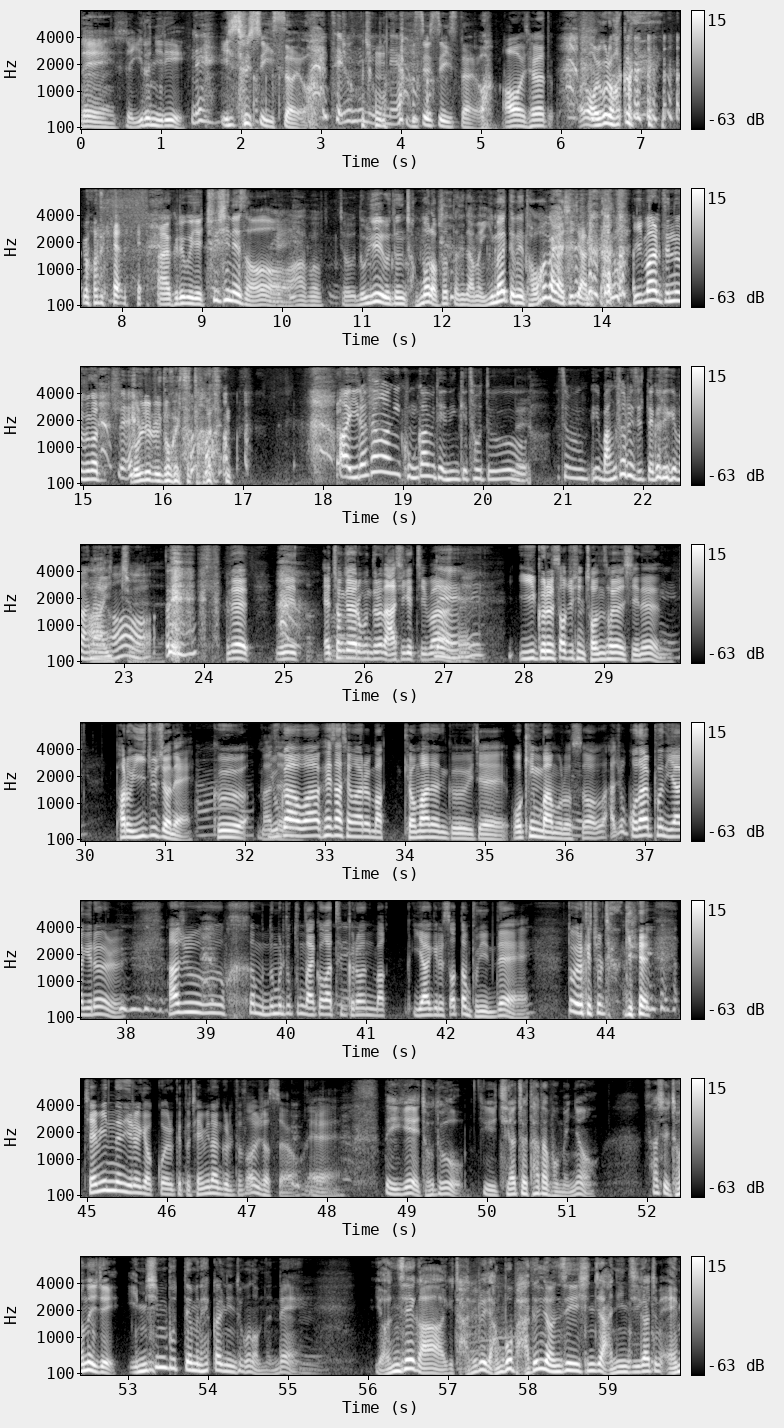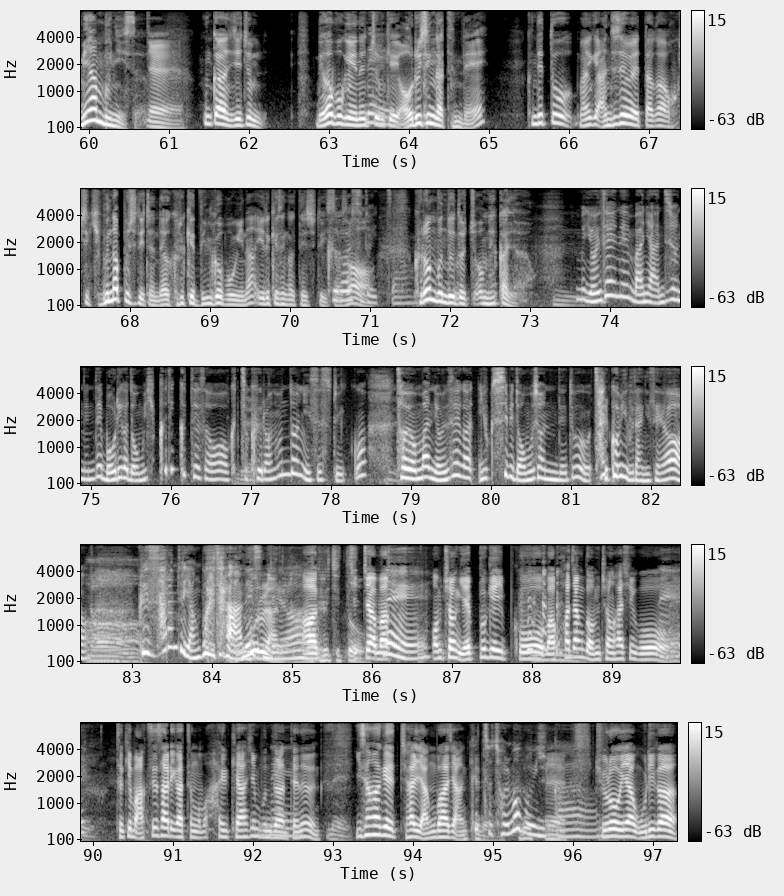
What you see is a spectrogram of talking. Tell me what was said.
네, 진짜 이런 일이 네, 있을 수 있어요. 재밌는 정말. 얘기네요. 있을 수 있어요. 어, 제가 얼굴이 화끈. 이거 어떻게 해야 돼? 아 그리고 이제 추신에서 네. 아뭐저 놀릴 의도는 정말 없었다. 근데 아마 이 말 때문에 더 화가 나시지 않을까? 이 말을 듣는 순간 네. 놀릴 의도가 있었던 것 같은. 아 이런 상황이 공감이 되는 게 저도 네. 좀 망설여질 때가 되게 아 많아요. 있죠. 근데 우리 애청자 여러분들은 아시겠지만 네. 이 글을 써주신 전서연 씨는 네. 바로 2주 전에 아. 그 맞아요. 육아와 회사 생활을 막 겸하는 그 이제 워킹맘으로서 아주 고달픈 이야기를 아주 하, 눈물이 뚝뚝 날 것 같은 네. 그런 막 이야기를 썼던 분인데 또 이렇게 출퇴근길에 재밌는 일을 겪고 이렇게 또 재미난 글을 또 써주셨어요. 예. 근데 이게 저도 이 지하철 타다 보면요. 사실 저는 이제 임신부 때문에 헷갈린 적은 없는데 연세가 이게 자리를 양보 받을 연세이신지 아닌지가 좀 애매한 분이 있어요. 예. 그러니까 이제 좀 내가 보기에는 네. 좀 이렇게 어르신 같은데 근데 또 만약에 앉으세요 했다가 혹시 기분 나쁠 수도 있잖아요. 내가 그렇게 늙어 보이나 이렇게 생각될 수도 있어서 그럴 수도 있죠. 그런 분들도 좀 헷갈려요. 근데 연세는 많이 안 드셨는데 머리가 너무 희끗희끗해서 그쵸 네. 그런 혼돈이 있을 수도 있고 저희 엄마는 연세가 60이 넘으셨는데도 잘 꾸미고 다니세요. 어. 그래서 사람들이 양보를 잘안 양보를 안 해준대요. 해요. 아, 그렇지 또. 진짜 막 네. 엄청 예쁘게 입고 막 화장도 엄청 하시고 네. 특히 막 액세서리 같은 거 막 이렇게 하신 분들한테는 네. 이상하게 잘 양보하지 않게 그쵸 돼요. 젊어 그렇죠. 보이니까. 주로 그냥 우리가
